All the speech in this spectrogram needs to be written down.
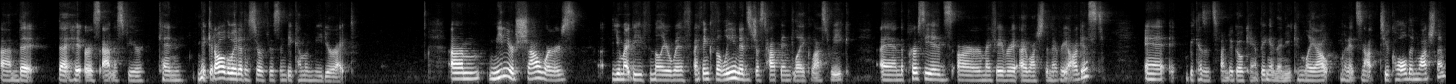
um, that, that hit Earth's atmosphere can make it all the way to the surface and become a meteorite. Um, meteor showers, you might be familiar with. I think the Leonids just happened like last week and the Perseids are my favorite. I watch them every August and because it's fun to go camping and then you can lay out when it's not too cold and watch them.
